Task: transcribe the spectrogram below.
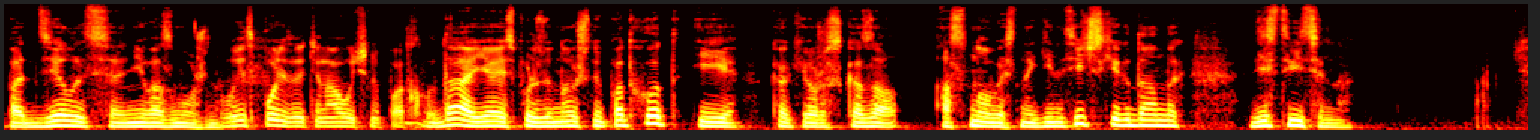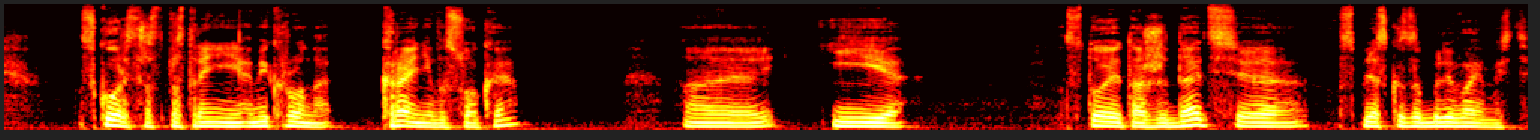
подделать невозможно. Вы используете научный подход? Да, я использую научный подход, и, как я уже сказал, основываясь на генетических данных, действительно, скорость распространения омикрона крайне высокая, э, и стоит ожидать э, всплеска заболеваемости.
